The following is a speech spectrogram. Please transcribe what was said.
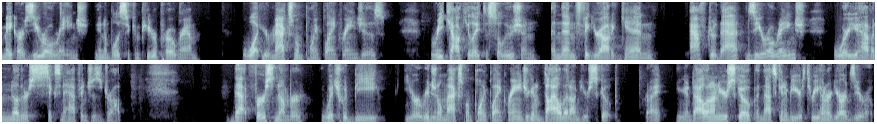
make our zero range in a ballistic computer program what your maximum point blank range is, recalculate the solution, and then figure out again after that zero range where you have another six and a half inches of drop. That first number, which would be your original maximum point blank range, you're going to dial that onto your scope, right? You're going to dial it onto your scope, and that's going to be your 300 yard zero.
